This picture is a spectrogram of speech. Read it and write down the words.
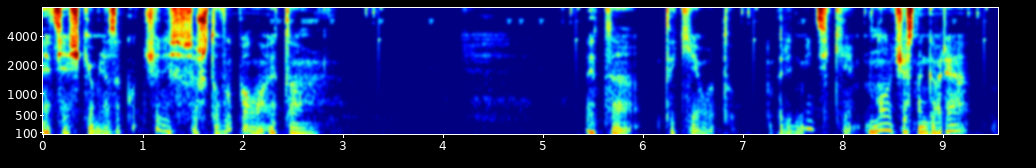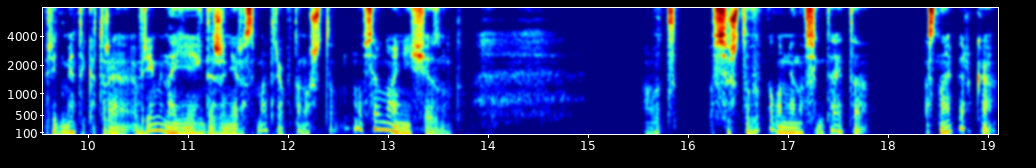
Эти очки у меня закончились. Все, что выпало, это... Это такие вот предметики. Но, честно говоря, предметы, которые временно, я их даже не рассматриваю, потому что, ну, все равно они исчезнут. А вот все, что выпало мне навсегда, это снайперка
